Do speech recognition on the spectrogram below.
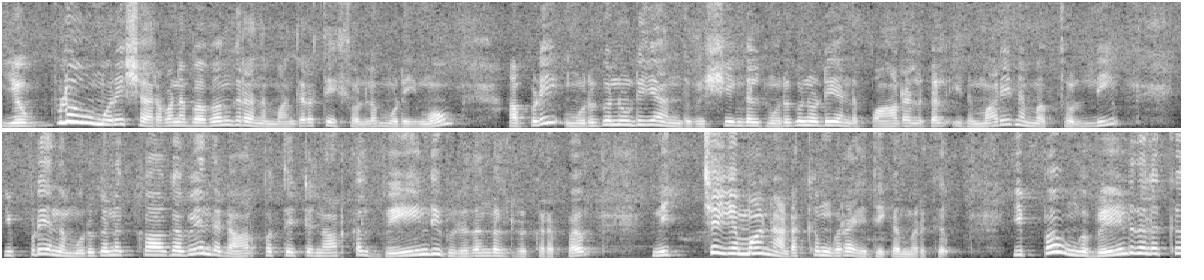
எவ்வளவு முறை சரவண பவங்கிற அந்த மந்திரத்தை சொல்ல முடியுமோ அப்படி முருகனுடைய அந்த விஷயங்கள் முருகனுடைய அந்த பாடல்கள் இது மாதிரி நம்ம சொல்லி இப்படி அந்த முருகனுக்காகவே அந்த நாற்பத்தெட்டு நாட்கள் வேண்டி விரதங்கள் இருக்கிறப்ப நிச்சயமாக நடக்குங்கிற ஐதீகம் இருக்குது இப்போ உங்கள் வேண்டுதலுக்கு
